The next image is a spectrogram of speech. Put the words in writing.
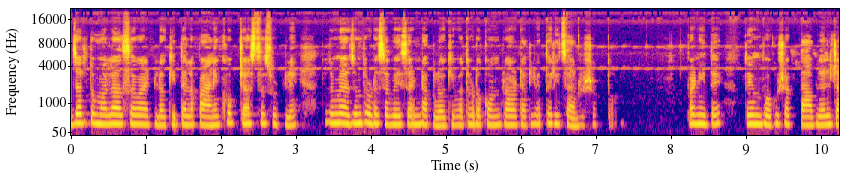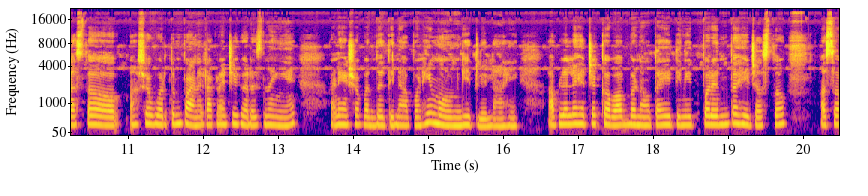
जर तुम्हाला असं वाटलं की त्याला पाणी खूप जास्त सुटले तर तुम्ही अजून थोडंसं बेसन टाकलं किंवा थोडं कॉर्नफ्लॉवर टाकलं तरी चालू शकतो. पण इथे तुम्ही बघू शकता आपल्याला जास्त अशा वरतून पाणी टाकण्याची गरज नाही आहे आणि अशा पद्धतीने आपण हे मळून घेतलेलं आहे. आपल्याला ह्याचे कबाब बनवता येतील इथपर्यंत हे जास्त असं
